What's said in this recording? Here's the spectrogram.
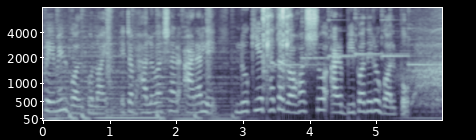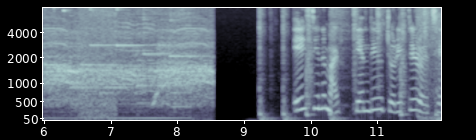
প্রেমের গল্প নয়, এটা ভালোবাসার আড়ালে লুকিয়ে থাকা রহস্য আর বিপদেরও গল্প। এই সিনেমার কেন্দ্রীয় চরিত্রে রয়েছে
